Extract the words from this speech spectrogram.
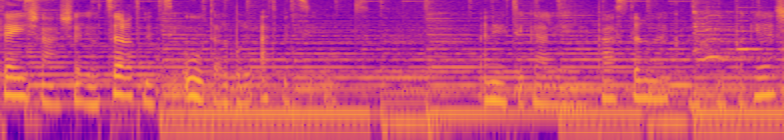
9 של יוצרת מציאות על בריאת מציאות. אני הייתי גלי פסטרנק, ואנחנו ניפגש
